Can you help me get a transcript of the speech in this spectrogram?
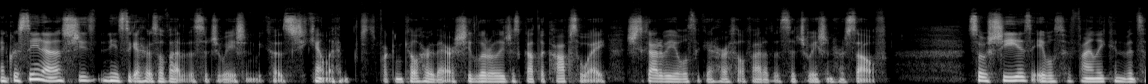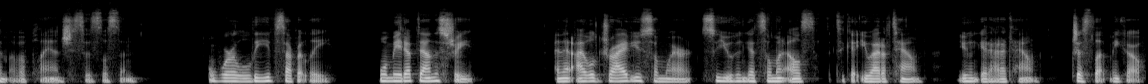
And Christina, she needs to get herself out of this situation because she can't let him just fucking kill her there. She literally just got the cops away. She's got to be able to get herself out of the situation herself. So she is able to finally convince him of a plan. She says, Listen, we'll leave separately. We'll meet up down the street, and then I will drive you somewhere so you can get someone else to get you out of town you can get out of town. Just let me go.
